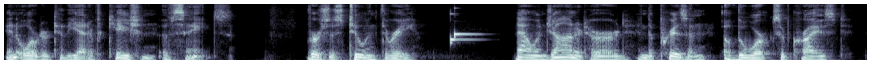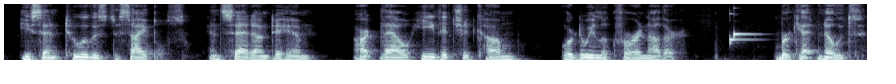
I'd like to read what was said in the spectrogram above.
in order to the edification of saints. Verses 2 and 3. Now, when John had heard in the prison of the works of Christ, he sent two of his disciples, and said unto him, Art thou he that should come, or do we look for another? Burkitt notes,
